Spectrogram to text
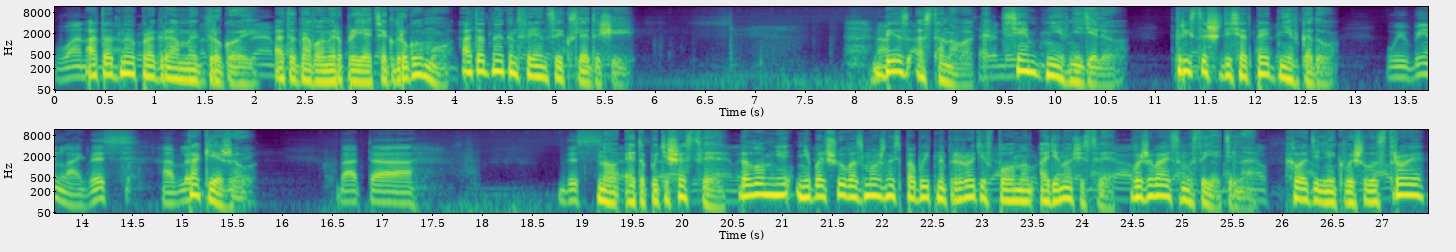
от одной программы к другой, от одного мероприятия к другому, от одной конференции к следующей. Без остановок. Семь дней в неделю. 365 дней в году. Так я жил. But uh, Но это путешествие дало мне небольшую возможность побыть на природе в полном одиночестве, выживая самостоятельно. Холодильник вышел из строя,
